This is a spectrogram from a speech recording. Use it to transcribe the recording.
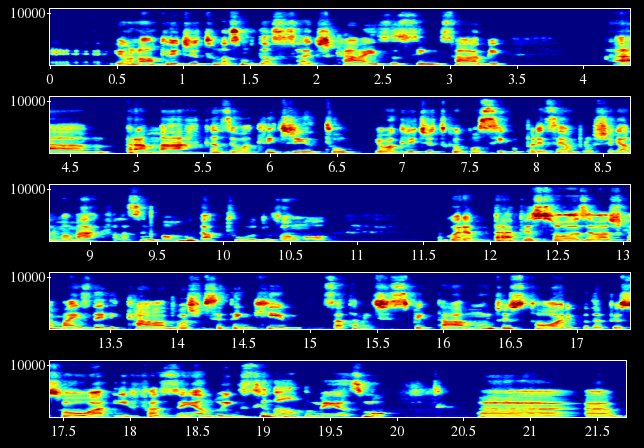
é, eu não acredito nas mudanças radicais, assim, sabe? Ah, para marcas eu acredito. Eu acredito que eu consigo, por exemplo, chegar numa marca e falar assim, vamos mudar tudo, vamos. Agora, para pessoas eu acho que é mais delicado. Eu acho que você tem que exatamente respeitar muito o histórico da pessoa e fazendo, ensinando mesmo. Uh,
